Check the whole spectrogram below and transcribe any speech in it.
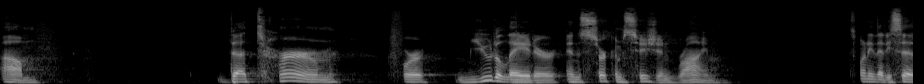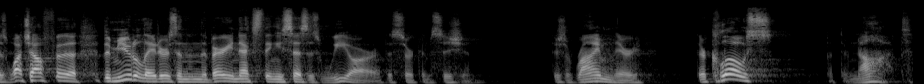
um, the term for mutilator and circumcision rhyme. It's funny that he says, Watch out for the, the mutilators. And then the very next thing he says is, We are the circumcision. There's a rhyme there. They're close, but they're not.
